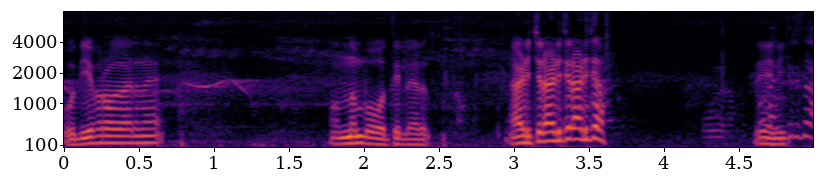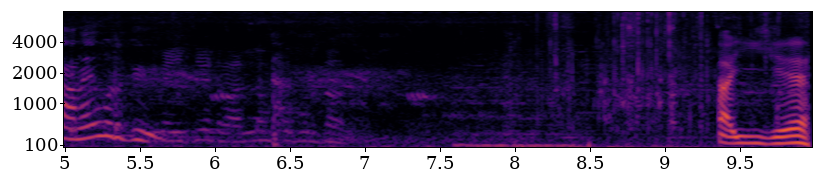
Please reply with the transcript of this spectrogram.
പുതിയ പ്രകാരം ഒന്നും പോകത്തില്ലായിരുന്നു. അടിച്ചടാ അടിച്ചടാ അടിച്ചടാ. എനിക്ക് സമയം കൊടുക്ക്. അയ്യേ.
